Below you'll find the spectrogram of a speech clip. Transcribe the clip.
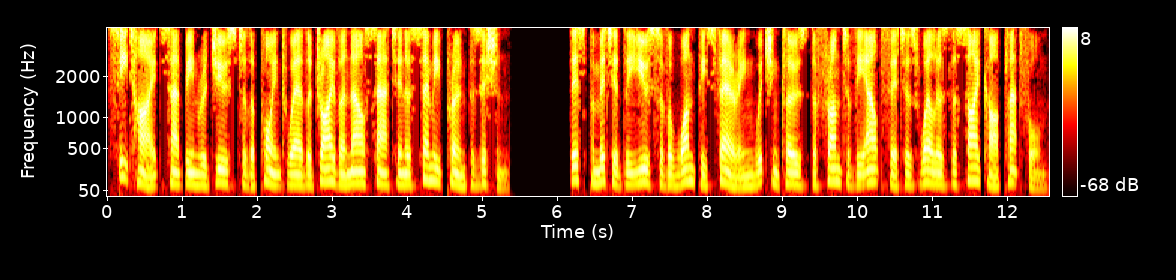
Seat heights had been reduced to the point where the driver now sat in a semi-prone position. This permitted the use of a one-piece fairing which enclosed the front of the outfit as well as the sidecar platform.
